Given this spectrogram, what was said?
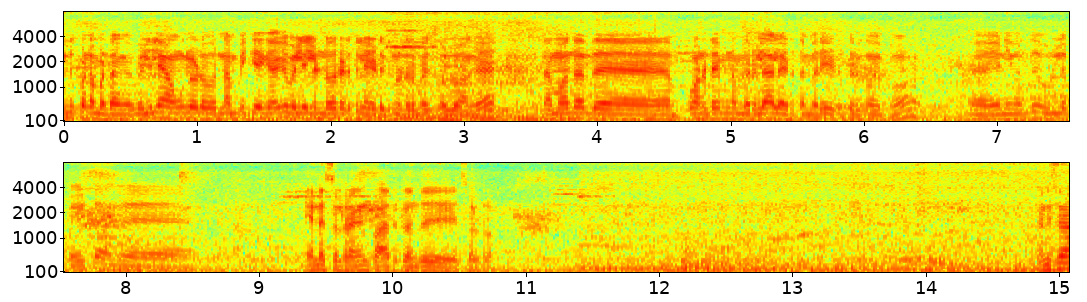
இது பண்ண மாட்டாங்க. வெளியில அவங்களோட ஒரு நம்பிக்கைக்காக வெளியில் இன்னொரு இடத்துல எடுக்கணுன்ற மாதிரி சொல்லுவாங்க. நம்ம வந்து அந்த போன டைம் நம்ம ரிலாவில் எடுத்த மாதிரி எடுத்திருக்கோம் இப்போ. இனி வந்து உள்ளே போயிட்டு அவங்க என்ன சொல்கிறாங்கன்னு பார்த்துட்டு வந்து சொல்கிறோம் அனிசா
